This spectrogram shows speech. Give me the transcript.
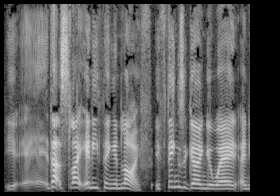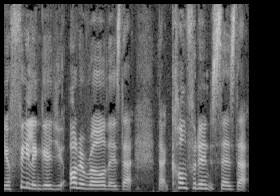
you, eh, that's like anything in life. If things are going your way and you're feeling good, you're on a roll. There's that that confidence. There's that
